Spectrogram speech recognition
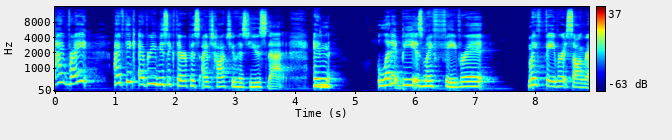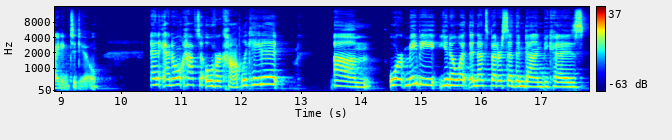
I right? I think every music therapist I've talked to has used that. And mm-hmm. Let It Be is my favorite my favorite songwriting to do. And I don't have to overcomplicate it. Um or maybe, you know what, and that's better said than done because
